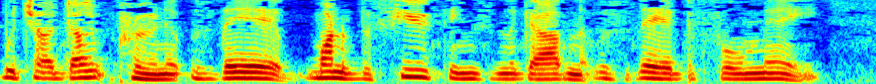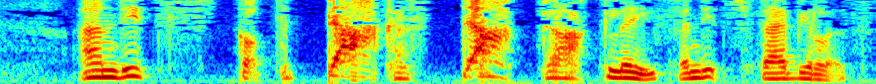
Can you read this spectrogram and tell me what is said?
which I don't prune. It was there, one of the few things in the garden that was there before me. And it's got the darkest, dark, dark leaf, and it's fabulous.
